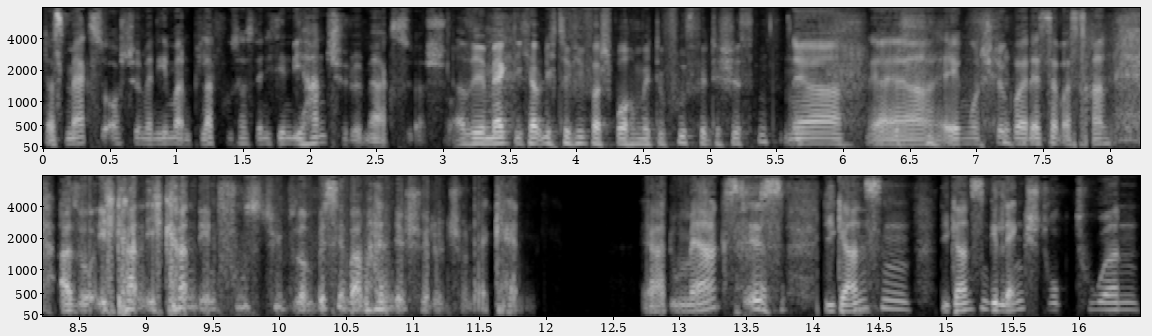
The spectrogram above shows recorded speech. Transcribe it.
Das merkst du auch schon, wenn jemand einen Plattfuß hast, wenn ich dem die Hand schüttel, merkst du das schon. Also ihr merkt, ich habe nicht zu viel versprochen mit dem Fußfetischisten. Ja, ja, ja, irgendwo ein Stück weit ist da was dran. Also ich kann, ich kann den Fußtyp so ein bisschen beim Händeschütteln schon erkennen. Ja, du merkst es, die ganzen, die ganzen Gelenkstrukturen,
